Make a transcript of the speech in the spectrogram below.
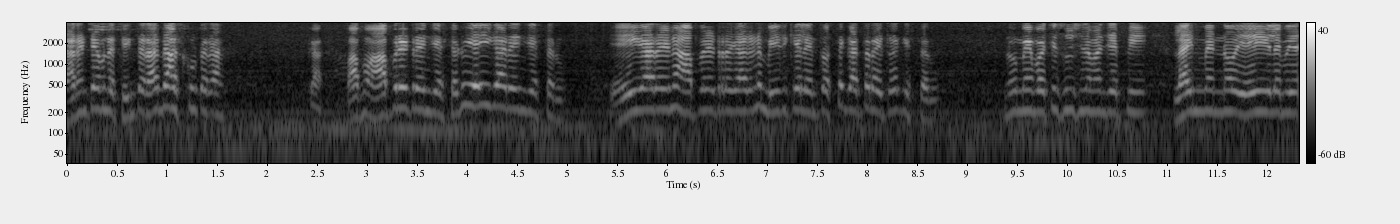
కరెంట్ ఏమైనా తింటారా దాచుకుంటారా? పాపం ఆపరేటర్ ఏం చేస్తాడు? ఏఈ గారు ఏం చేస్తారు? ఏఈ గారైనా ఆపరేటర్ గారైనా మీదికెళ్ళి ఎంత వస్తే గత రైతులకు ఇస్తారు. నువ్వు మేము వచ్చి చూసినామని చెప్పి లైన్ మెన్నో ఏఈల మీద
